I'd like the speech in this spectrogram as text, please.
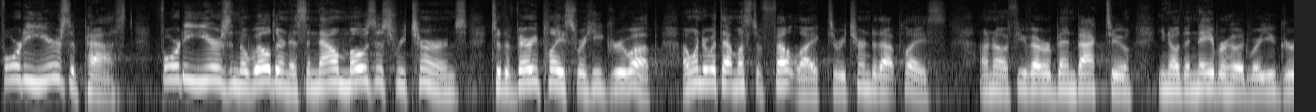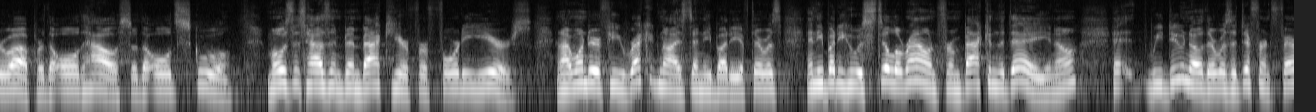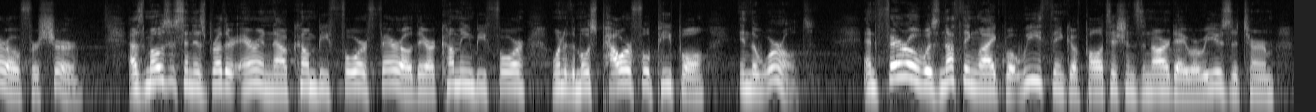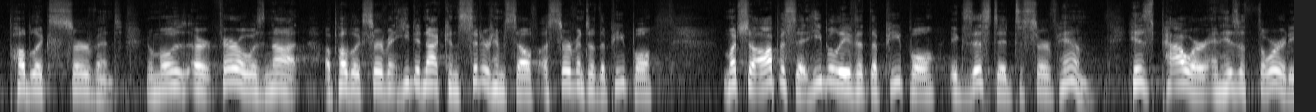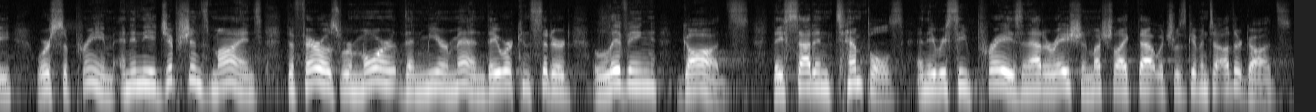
40 years have passed. 40 years in the wilderness, and now Moses returns to the very place where he grew up. I wonder what that must have felt like to return to that place. I don't know if you've ever been back to, you know, the neighborhood where you grew up or the old house or the old school. Moses hasn't been back here for 40 years. And I wonder if he recognized anybody, if there was anybody who was still around from back in the day, you know? Eh, we do know there was a different Pharaoh for sure. As Moses and his brother Aaron now come before Pharaoh, they are coming before one of the most powerful people in the world. And Pharaoh was nothing like what we think of politicians in our day, where we use the term public servant. No, Moses, Pharaoh was not a public servant. He did not consider himself a servant of the people. Much the opposite, he believed that the people existed to serve him. His power and his authority were supreme. And in the Egyptians' minds, the pharaohs were more than mere men. They were considered living gods. They sat in temples and they received praise and adoration, much like that which was given to other gods.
